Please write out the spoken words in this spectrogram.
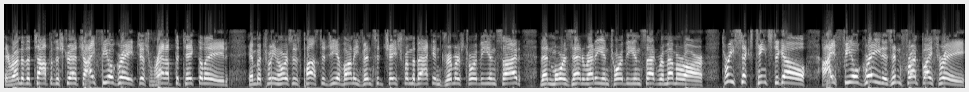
They run to the top of the stretch. I feel great. Just ran up to take the lead. In between horses, Pasta Giovanni, Vincent Chase from the back, and Drimmers toward the inside. Then more Zen ready, and toward the inside, Rememorar. Three sixteenths to go. I feel great is in front by three.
